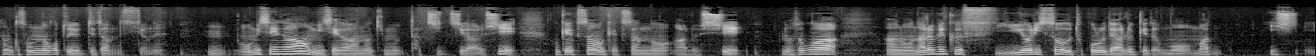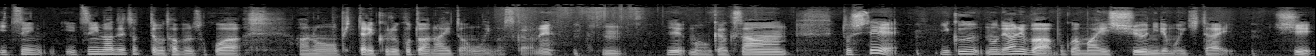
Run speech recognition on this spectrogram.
なんかそんなこと言ってたんですよね。うん。お店側はお店側の気も立ち位置があるし、お客さんはお客さんのあるし、まそこは、あの、なるべく寄り添うところであるけども、ま、いいつ、いつにまで経っても多分そこは、あの、ぴったり来ることはないと思いますからね。うん。で、まあお客さんとして行くのであれば、僕は毎週にでも行きたいし、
